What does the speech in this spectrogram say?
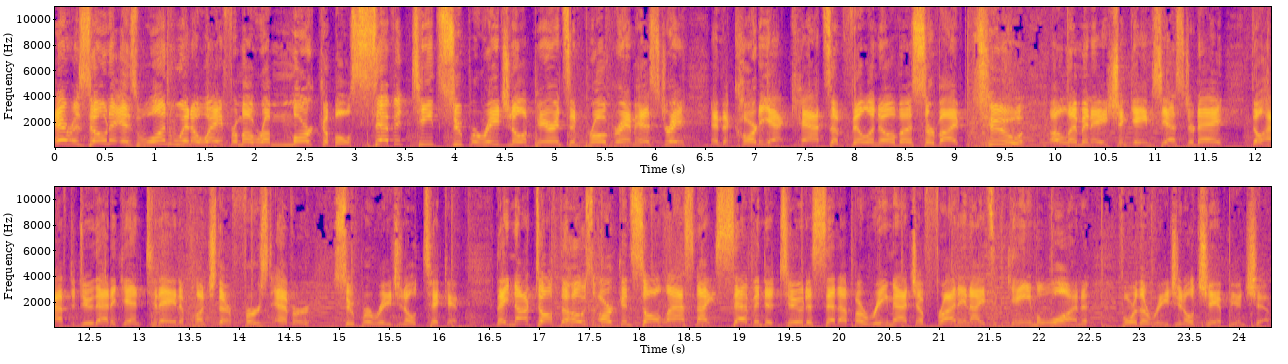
Arizona is one win away from a remarkable 17th Super Regional appearance in program history, and the Cardiac Cats of Villanova survived two elimination games yesterday. They'll have to do that again today to punch their first ever Super Regional ticket. They knocked off the host Arkansas last night 7 to 2 to set up a rematch of Friday night's game 1 for the regional championship.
